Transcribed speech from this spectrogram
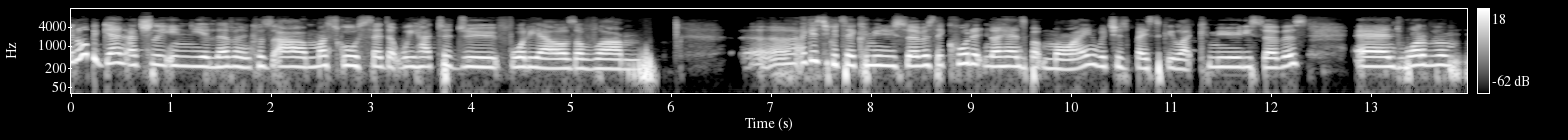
it all began actually in year eleven because uh, my school said that we had to do forty hours of um uh, I guess you could say community service. They called it No Hands But Mine, which is basically like community service. And one of them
